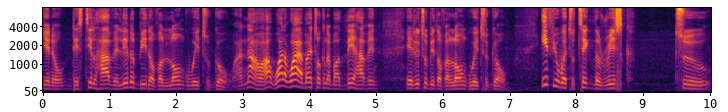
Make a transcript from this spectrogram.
you know, they still have a little bit of a long way to go. And now, why, why am I talking about they having a little bit of a long way to go? If you were to take the risk to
